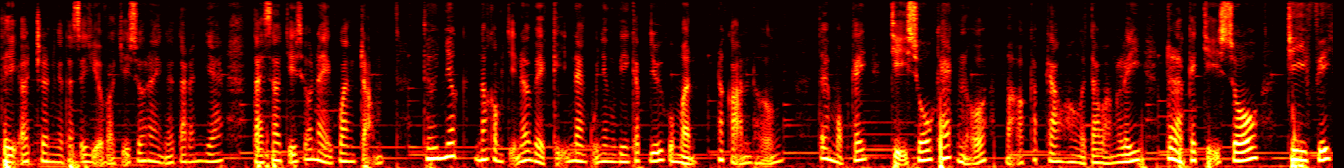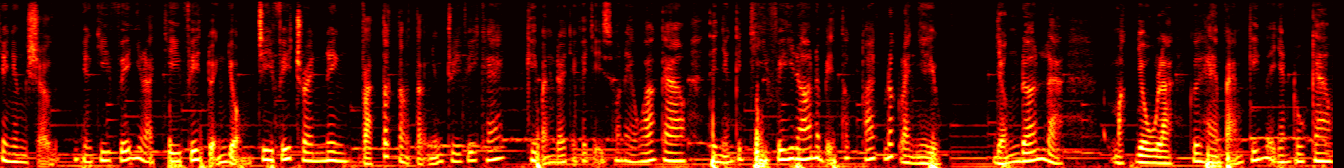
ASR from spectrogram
thì ở trên người ta sẽ dựa vào chỉ số này người ta đánh giá. Tại sao chỉ số này quan trọng? Thứ nhất, nó không chỉ nói về kỹ năng của nhân viên cấp dưới của mình, nó còn ảnh hưởng tới một cái chỉ số khác nữa mà ở cấp cao hơn người ta quản lý. Đó là cái chỉ số chi phí cho nhân sự. Những chi phí như là chi phí tuyển dụng, chi phí training và tất tần tật những chi phí khác. Khi bạn để những cái chỉ số này quá cao thì những cái chi phí đó nó bị thất thoát rất là nhiều. Dẫn đến là mặc dù là cửa hàng bạn kiếm về doanh thu cao,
